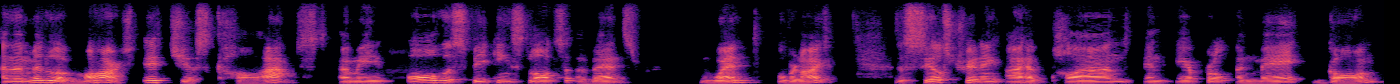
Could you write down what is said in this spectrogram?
And the middle of March, it just collapsed. I mean, all the speaking slots at events went overnight. The sales training I had planned in April and May, gone.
